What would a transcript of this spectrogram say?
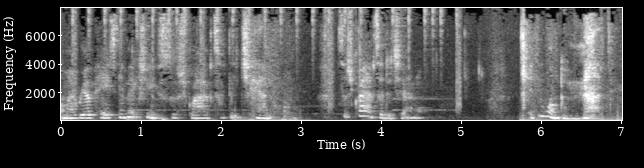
on my real page. And make sure you subscribe to the channel. Subscribe to the channel. If you won't do nothing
